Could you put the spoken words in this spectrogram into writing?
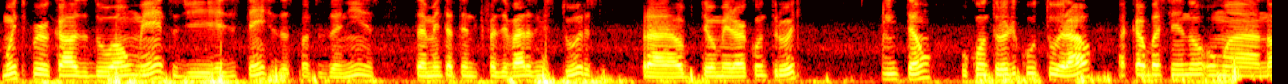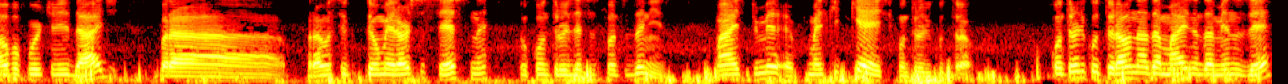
muito por causa do aumento de resistência das plantas daninhas, também está tendo que fazer várias misturas para obter o melhor controle. Então, o controle cultural acaba sendo uma nova oportunidade para você ter o melhor sucesso né, no controle dessas plantas daninhas. Mas primeiro, mas que, que é esse controle cultural? O controle cultural nada mais, nada menos é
